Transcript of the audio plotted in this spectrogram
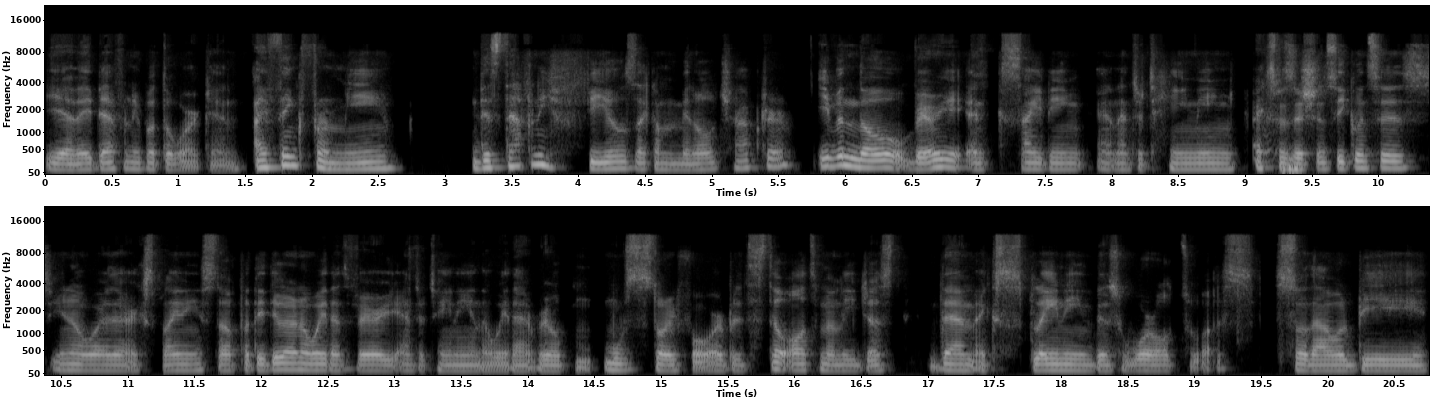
Yeah, they definitely put the work in. I think for me, this definitely feels like a middle chapter, even though very exciting and entertaining exposition sequences, you know, where they're explaining stuff, but they do it in a way that's very entertaining in the way that real moves the story forward, but it's still ultimately just them explaining this world to us. So that would be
